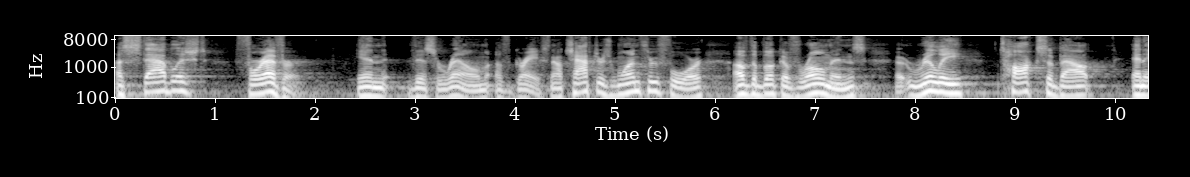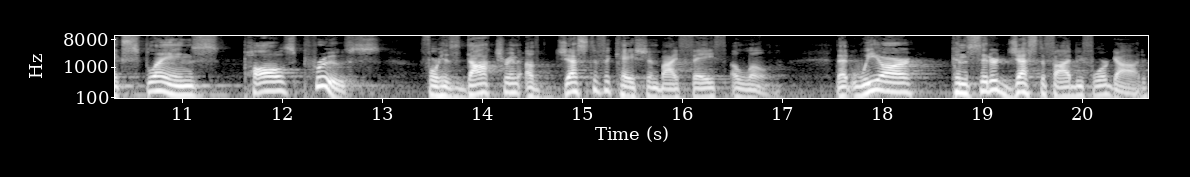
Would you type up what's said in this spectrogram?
established forever in this realm of grace. Now, chapters 1 through 4 of the book of Romans really talks about and explains Paul's proofs for his doctrine of justification by faith alone. That we are considered justified before God,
